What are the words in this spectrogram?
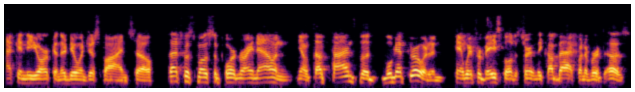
back in New York, and they're doing just fine. So that's what's most important right now. And you know, tough times, but we'll get through it. And can't wait for baseball to certainly come back whenever it does.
